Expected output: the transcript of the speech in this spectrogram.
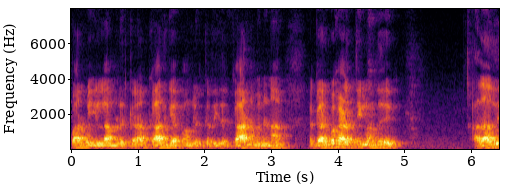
பார்வை இல்லாமல் இருக்கிறார் காது கேட்பாமல் இருக்கிறது. இதற்கு காரணம் என்னென்னா கர்ப்பகாலத்தில் வந்து அதாவது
